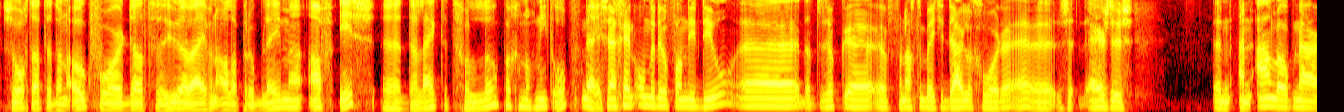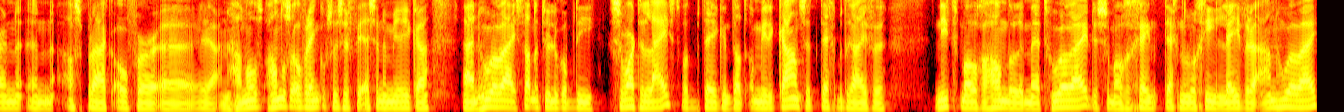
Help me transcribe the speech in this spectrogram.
Zorgt dat er dan ook voor dat Huawei van alle problemen af is? Daar lijkt het voorlopig nog niet op. Nee, ze zijn geen onderdeel van die deal. Dat is ook vannacht een beetje duidelijk geworden. Hè. Er is dus een, een aanloop naar een, een afspraak over eh, ja, een handels, handelsovereenkomst tussen VS en Amerika. Nou, en Huawei staat natuurlijk op die zwarte lijst. Wat betekent dat Amerikaanse techbedrijven niet mogen handelen met Huawei. Dus ze mogen geen technologie leveren aan Huawei.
